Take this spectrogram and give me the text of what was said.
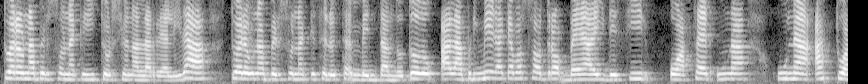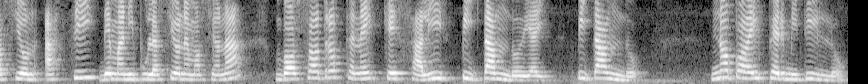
tú eres una persona que distorsiona la realidad, tú eres una persona que se lo está inventando todo. A la primera que vosotros veáis decir o hacer una, una actuación así de manipulación emocional, vosotros tenéis que salir pitando de ahí, pitando. No podéis permitirlo,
